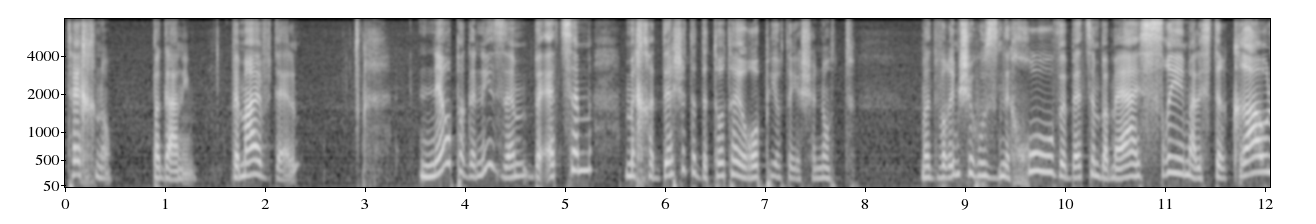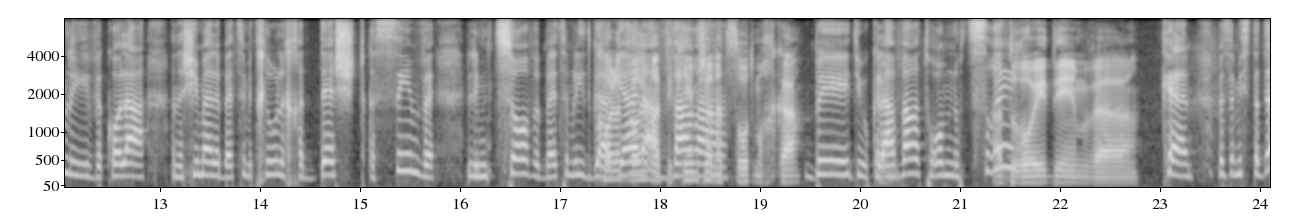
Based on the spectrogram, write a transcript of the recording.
טכנו-פגאנים. ומה ההבדל? נאו-פגניזם בעצם מחדש את הדתות האירופיות הישנות. מהדברים שהוזנחו, ובעצם במאה ה-20, אליסטר קראולי וכל האנשים האלה בעצם התחילו לחדש טקסים ולמצוא ובעצם להתגעגע לעבר... כל הדברים העתיקים שהנצרות מחקה. בדיוק, כן. לעבר הטרום-נוצרי. הדרואידים וה... כן, וזה מסתדר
